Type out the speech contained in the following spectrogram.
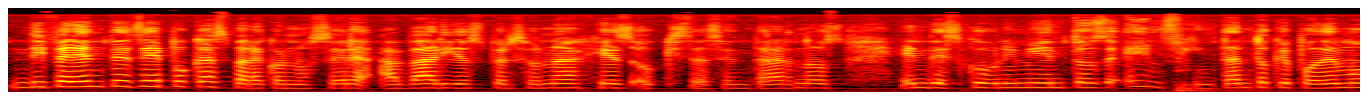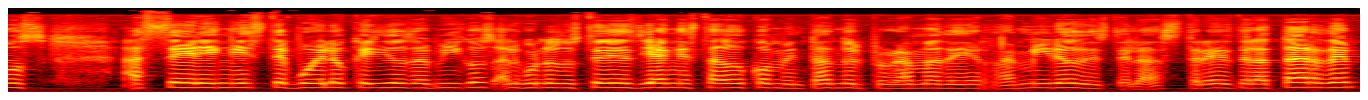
diferentes épocas para conocer a varios personajes o quizás centrarnos en descubrimientos, en fin, tanto que podemos hacer en este vuelo, queridos amigos. Algunos de ustedes ya han estado comentando el programa de Ramiro desde las 3 de la tarde.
